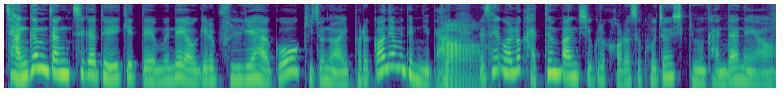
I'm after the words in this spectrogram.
잠금 장치가 돼 있기 때문에 여기를 분리하고 기존 와이퍼를 꺼내면 됩니다. 아. 새 걸로 같은 방식으로 걸어서 고정시키면 간단해요.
